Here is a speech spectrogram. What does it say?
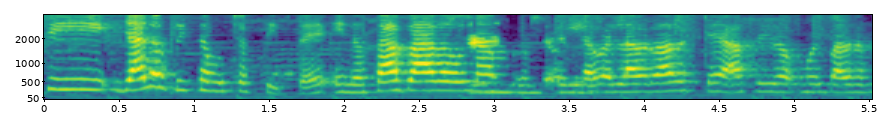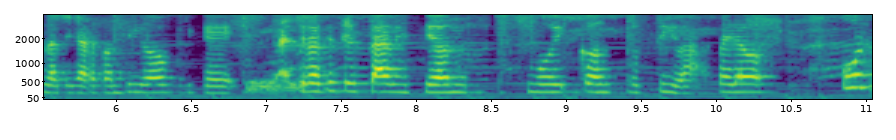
si ya nos diste muchos tips ¿eh? y nos has dado una... La, verdad es que ha sido muy padre platicar contigo porque creo que es esta visión muy constructiva. Pero un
